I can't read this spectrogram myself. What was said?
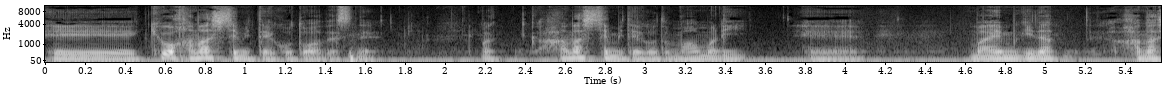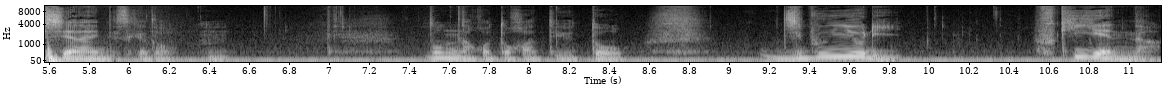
えー、今日話してみたいことはですね、まあ、話してみたいこともあんまり、えー、前向きな話じゃないんですけど、うん、どんなことかというと自分より不機嫌な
